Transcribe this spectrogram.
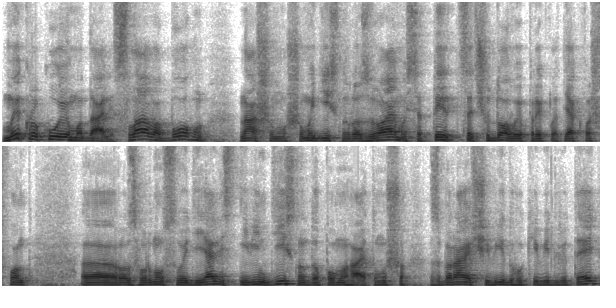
Ми крокуємо далі. Слава Богу, нашому, що ми дійсно розвиваємося. Ти це чудовий приклад, як ваш фонд е, розгорнув свою діяльність, і він дійсно допомагає, тому що збираючи відгуки від людей,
